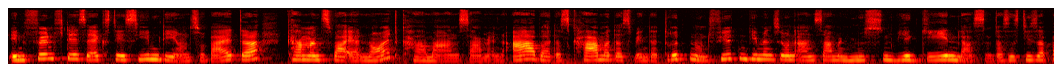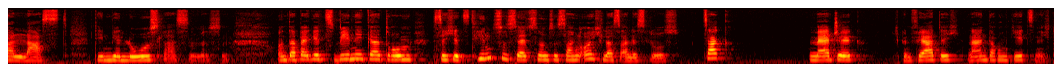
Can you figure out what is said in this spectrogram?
In 5D, 6D, 7D und so weiter kann man zwar erneut Karma ansammeln, aber das Karma, das wir in der dritten und vierten Dimension ansammeln, müssen wir gehen lassen. Das ist dieser Ballast, den wir loslassen müssen. Und dabei geht es weniger darum, sich jetzt hinzusetzen und zu sagen, oh, ich lasse alles los. Zack, Magic, ich bin fertig. Nein, darum geht es nicht.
